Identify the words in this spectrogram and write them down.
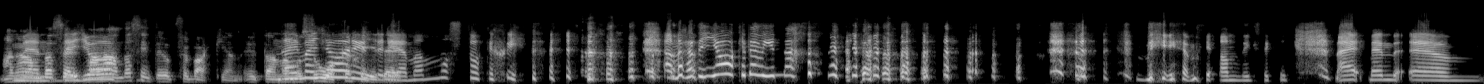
man, andas, jag... man andas inte upp för backen utan Nej, man måste man åka gör skidor. inte det. Man måste åka skidor. Annars hade jag kunnat vinna. VM i andningsteknik. Nej, men, um,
